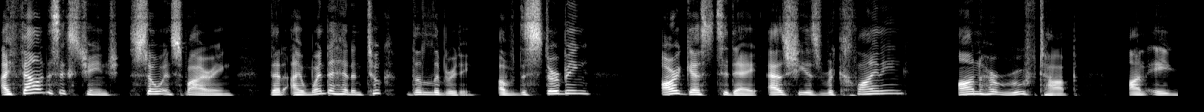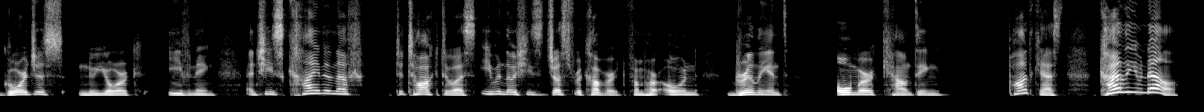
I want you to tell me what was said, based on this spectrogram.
I found this exchange so inspiring that I went ahead and took the liberty of disturbing our guest today as she is reclining on her rooftop on a gorgeous New York evening, and she's kind enough to talk to us, even though she's just recovered from her own brilliant Omer counting podcast. Kylie Unell,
